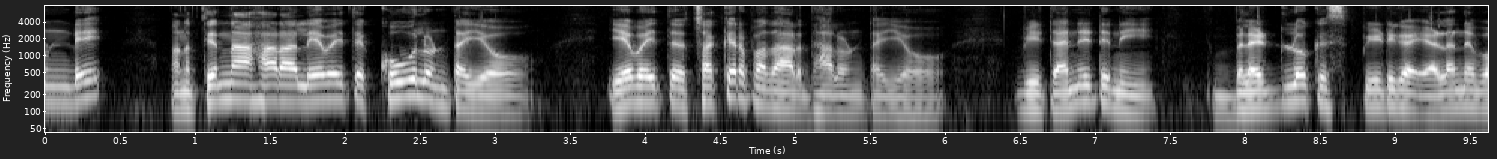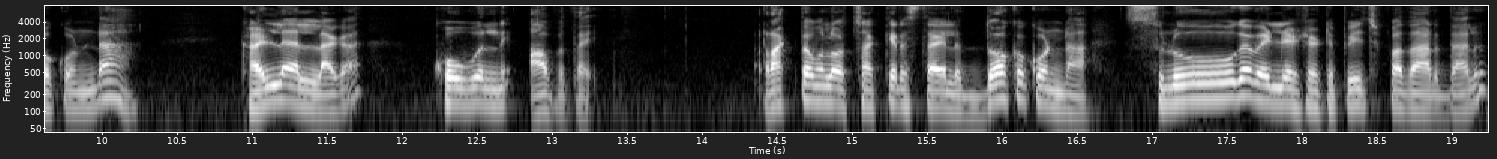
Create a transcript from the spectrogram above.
ఉండే మనం తిన్న ఆహారాలు ఏవైతే కొవ్వులు ఉంటాయో ఏవైతే చక్కెర పదార్థాలు ఉంటాయో వీటన్నిటిని బ్లడ్లోకి స్పీడ్గా ఎళ్ళనివ్వకుండా కళ్ళెల్లాగా కొవ్వుల్ని ఆపుతాయి. రక్తంలో చక్కెర స్థాయిలు దూకకుండా స్లోగా వెళ్ళేటట్టు పీచు పదార్థాలు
